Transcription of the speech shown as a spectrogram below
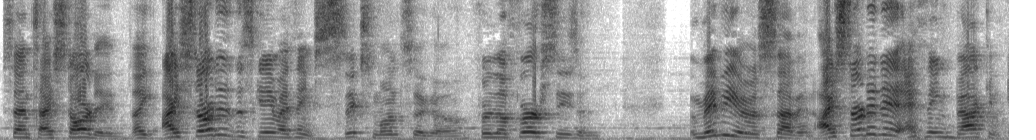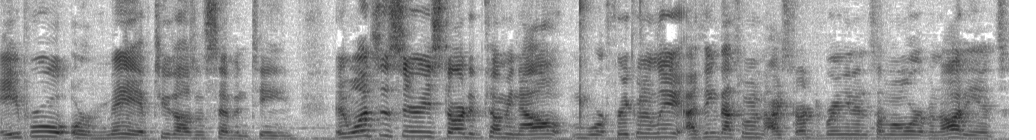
since I started. Like, I started this game, I think, six months ago for the first season. Maybe it was seven. I started it, I think, back in April or May of 2017. And once the series started coming out more frequently, I think that's when I started bringing in some more of an audience.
